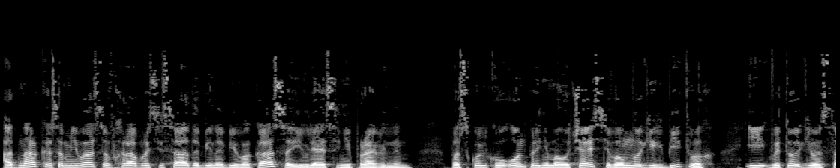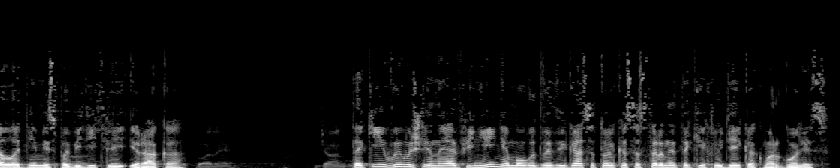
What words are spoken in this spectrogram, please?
Однако сомневаться в храбрости Саада бин Аби Вакаса является неправильным, поскольку он принимал участие во многих битвах, и в итоге он стал одним из победителей Ирака. Такие вымышленные обвинения могут выдвигаться только со стороны таких людей, как Марголис –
